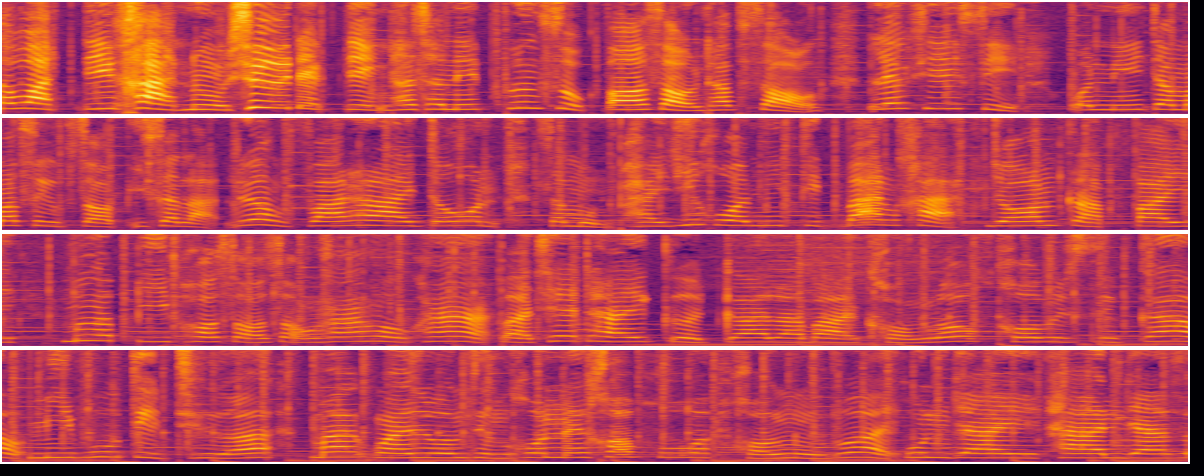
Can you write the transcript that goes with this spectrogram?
สวัสดีค่ะ หนูชื่อเด็กหญิงทัชนิตพึ่งสุขป .2 ทับ2เลขที่ 4 วันนี้จะมาสืบสอบอิสระเรื่องฟ้าทลายโจรสมุนไพรที่ควรมีติดบ้านค่ะ ย้อนกลับไปเมื่อปีพศ 2565 ประเทศไทยเกิดการระบาดของโรคโควิด -19 มีผู้ติดเชื้อมากมายรวมถึงคนในครอบครัวของหนูด้วย คุณยายทานยาส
